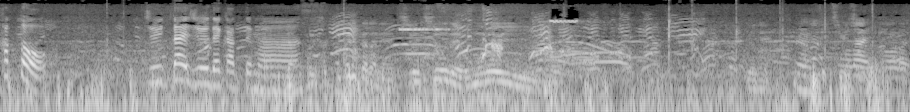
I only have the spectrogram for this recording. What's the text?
カット11対10で勝ってます。たらねチロチロでおもろいよねうんもらい。もらい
